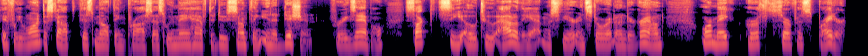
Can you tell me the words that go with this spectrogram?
If we want to stop this melting process, we may have to do something in addition for example, suck CO2 out of the atmosphere and store it underground, or make Earth's surface brighter.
